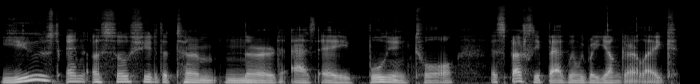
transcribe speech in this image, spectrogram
used and associated the term nerd as a bullying tool, especially back when we were younger, like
